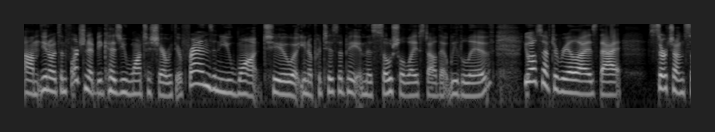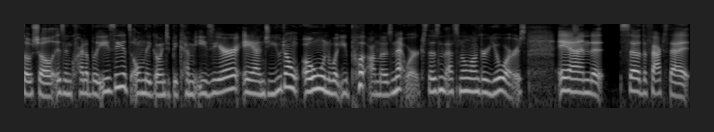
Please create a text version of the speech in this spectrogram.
um, you know, it's unfortunate because you want to share with your friends and you want to, you know, participate in this social lifestyle that we live, you also have to realize that search on social is incredibly easy. It's only going to become easier, and you don't own what you put on those networks. Those that's no longer yours. And so the fact that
